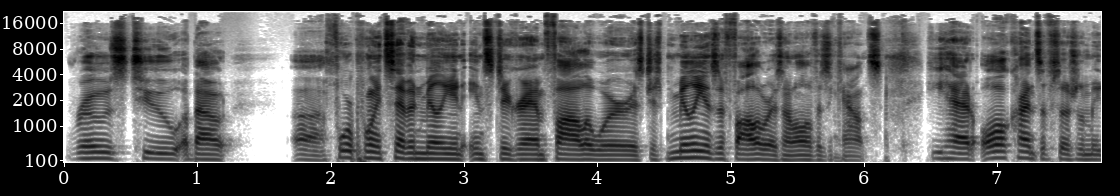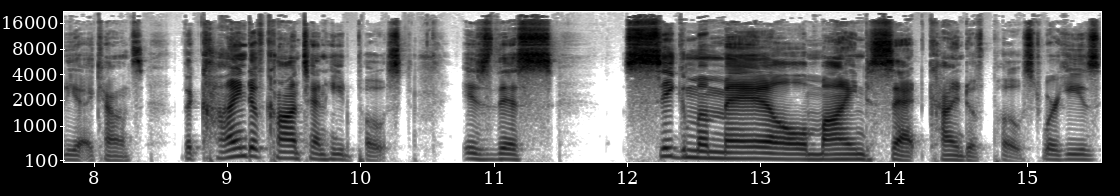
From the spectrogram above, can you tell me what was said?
rose to about uh, 4.7 million Instagram followers, just millions of followers on all of his accounts. He had all kinds of social media accounts. The kind of content he'd post is this Sigma male mindset kind of post where he's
